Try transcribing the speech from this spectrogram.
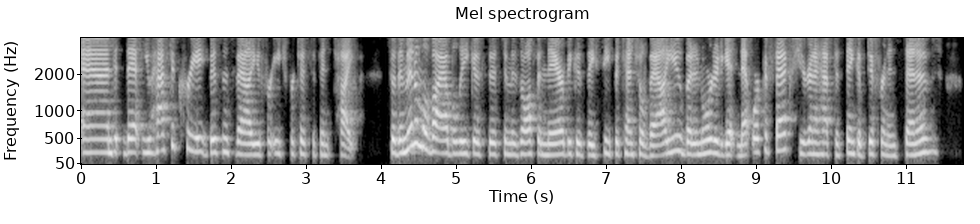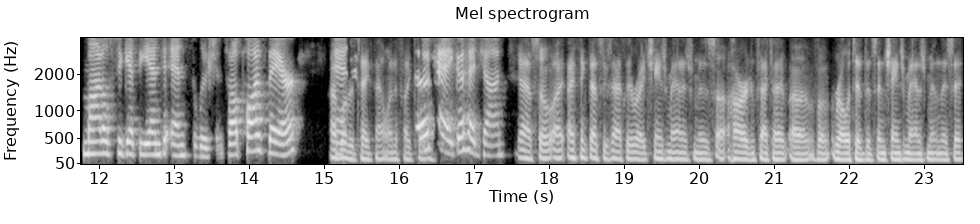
And that you have to create business value for each participant type. So the minimal viable ecosystem is often there because they see potential value, but in order to get network effects, you're going to have to think of different incentives models to get the end-to-end solution. So I'll pause there. I'd love to take that one if I could. Okay, go ahead, John. Yeah, so I, I think that's exactly right. Change management is uh, hard. In fact, I have a relative that's in change management, and they say,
